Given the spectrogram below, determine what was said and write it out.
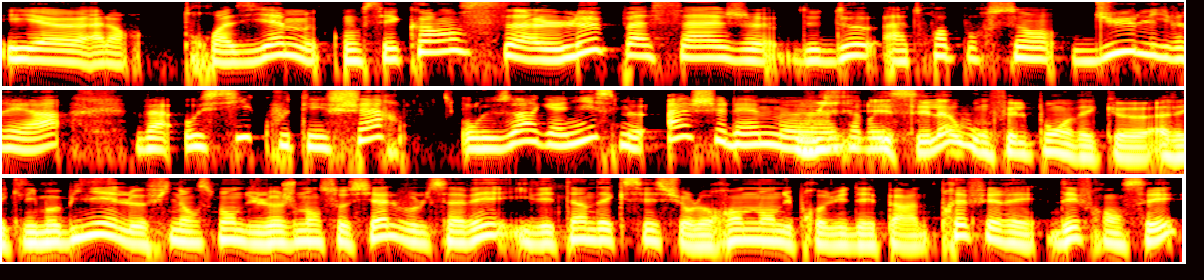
Et euh, alors, troisième conséquence, le passage de 2 à 3% du livret A va aussi coûter cher aux organismes HLM. Oui, Fabrice. et c'est là où on fait le pont avec, euh, avec l'immobilier. Le financement du logement social, vous le savez, il est indexé sur le rendement du produit d'épargne préféré des Français.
